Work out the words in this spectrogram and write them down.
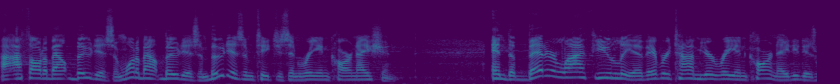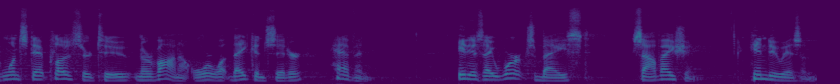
I, I thought about Buddhism. What about Buddhism? Buddhism teaches in reincarnation. And the better life you live every time you're reincarnated is one step closer to nirvana or what they consider heaven. It is a works based salvation. Hinduism,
